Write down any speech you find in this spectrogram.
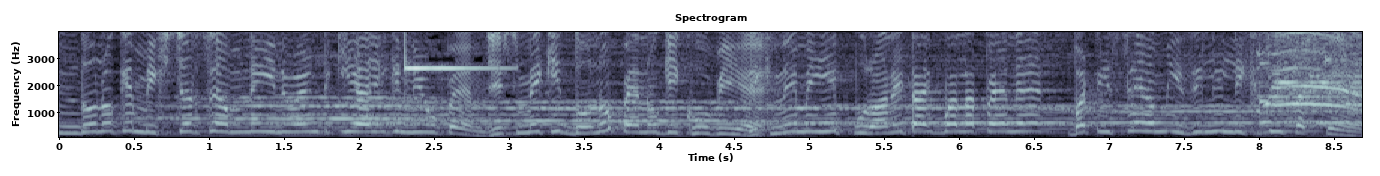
इन दोनों के मिक्सचर से हमने इन्वेंट किया एक न्यू पेन जिसमें की दोनों पेनों की खूबी है। लिखने में ये पुराने टाइप वाला पेन है बट इससे हम इजिली लिख भी सकते हैं।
